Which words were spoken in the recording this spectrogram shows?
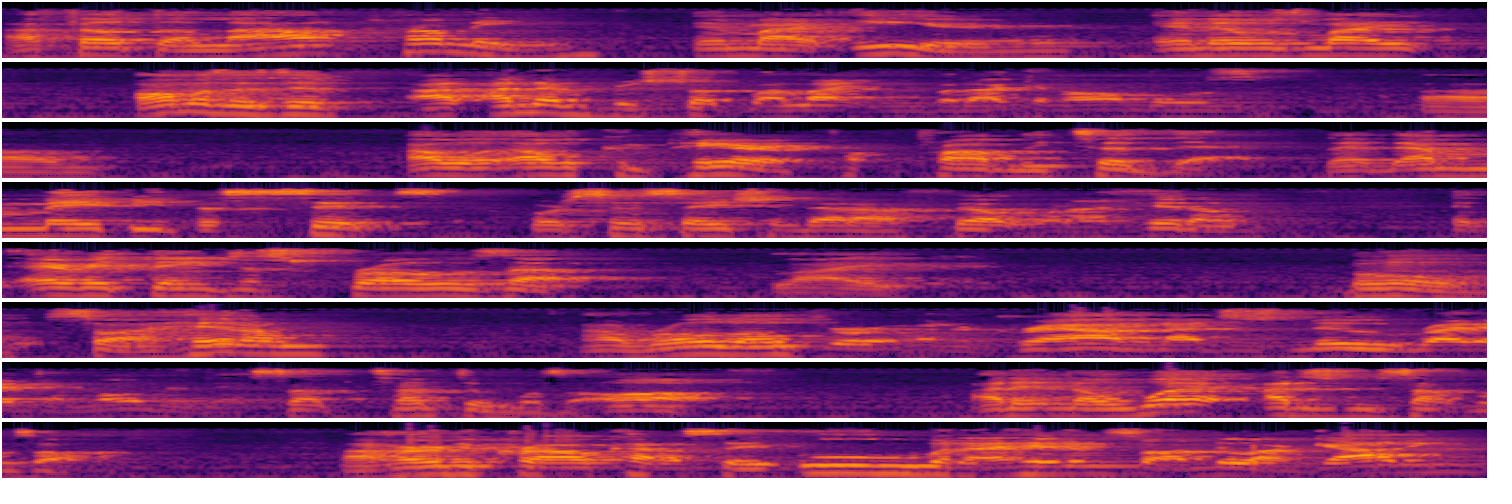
I felt a loud humming in my ear. And it was like almost as if I, I never been struck by lightning, but I can almost um, I will I would compare probably to that. That that may be the sense or sensation that I felt when I hit him, and everything just froze up, like boom. So I hit him. I roll over on the ground, and I just knew right at the moment that something was off. I didn't know what. I just knew something was off. I heard the crowd kind of say "ooh" when I hit him, so I knew I got him.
